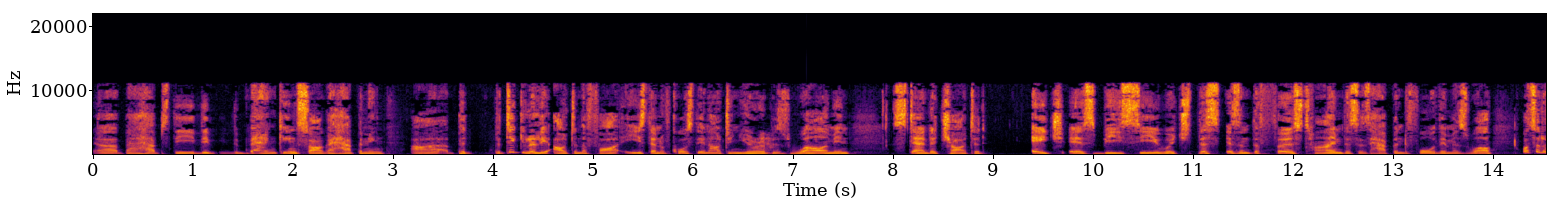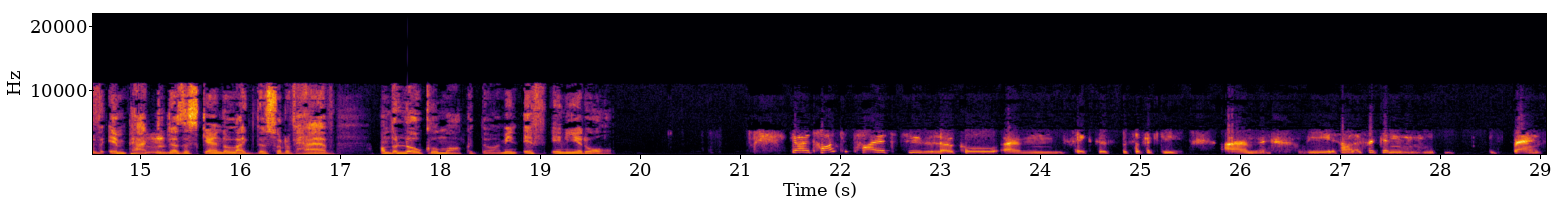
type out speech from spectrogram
uh, perhaps the, the, the banking saga happening, uh, pa- particularly out in the Far East and of course then out in Europe as well. I mean, Standard Chartered, HSBC, which this isn't the first time this has happened for them as well. What sort of impact does a scandal like this sort of have on the local market though? I mean, if any at all? Yeah, it's hard to tie it to the local um, sector specifically. Um, the South African banks,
